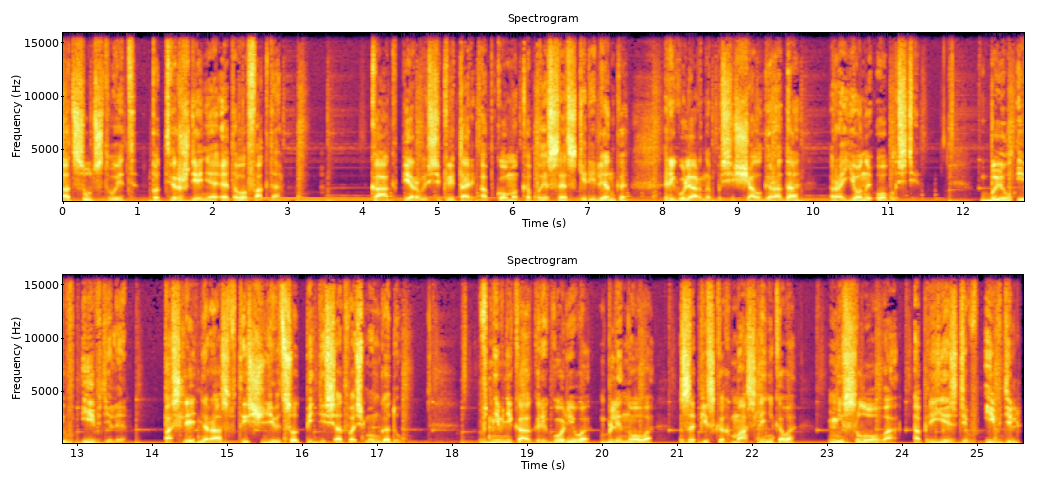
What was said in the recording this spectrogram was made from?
отсутствует подтверждение этого факта. Как первый секретарь обкома КПСС Кириленко регулярно посещал города, районы области – был и в Ивделе. Последний раз в 1958 году. В дневниках Григорьева, Блинова, записках Масленникова ни слова о приезде в Ивдель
